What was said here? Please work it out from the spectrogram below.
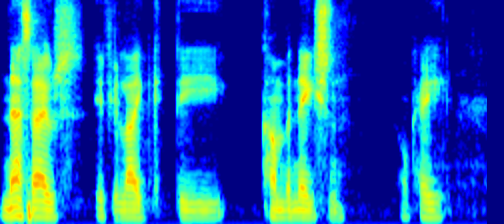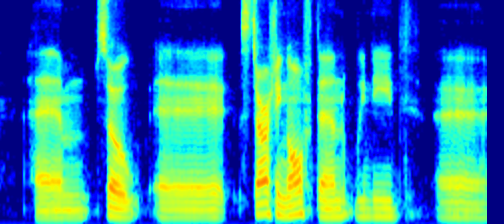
net out, if you like, the combination. Okay, um, so uh, starting off then, we need uh,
